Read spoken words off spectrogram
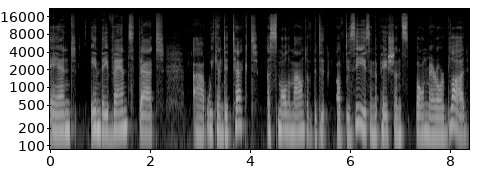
And in the event that uh, we can detect a small amount of the di- of disease in the patient's bone marrow or blood,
